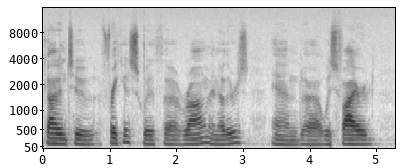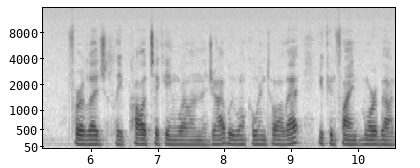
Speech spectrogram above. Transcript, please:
got into fracas with uh, Rahm and others and uh, was fired for allegedly politicking while on the job. We won't go into all that. You can find more about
